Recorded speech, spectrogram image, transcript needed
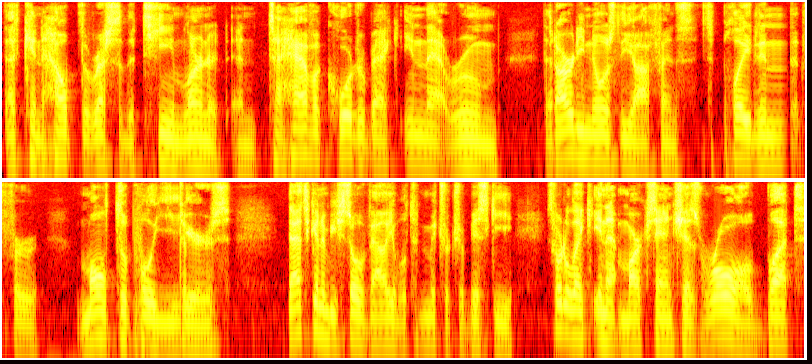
that can help the rest of the team learn it. And to have a quarterback in that room that already knows the offense, it's played in it for multiple years, that's going to be so valuable to Mitchell Trubisky, sort of like in that Mark Sanchez role. But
